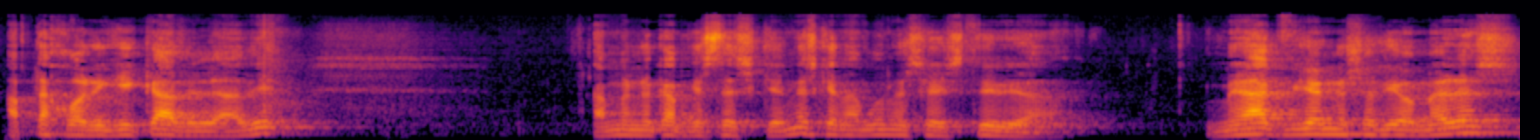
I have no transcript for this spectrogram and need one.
από τα χορηγικά δηλαδή, να μείνουν κάποιες θέσεις κενές και να βγουν σε εισιτήρια. Με άκ βγαίνουν σε δύο μέρες.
